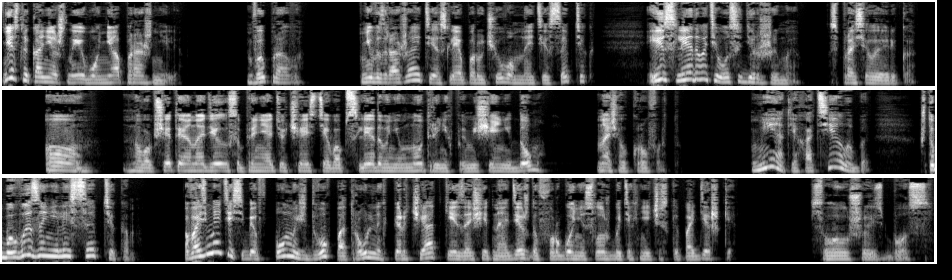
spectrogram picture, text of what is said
«Если, конечно, его не опорожнили». «Вы правы. Не возражаете, если я поручу вам найти септик и исследовать его содержимое?» — спросила Эрика. «О, ну вообще-то я надеялся принять участие в обследовании внутренних помещений дома», — начал Крофорд. «Нет, я хотела бы, чтобы вы занялись септиком. Возьмите себе в помощь двух патрульных, перчатки и защитная одежда в фургоне службы технической поддержки. «Слушаюсь, босс».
